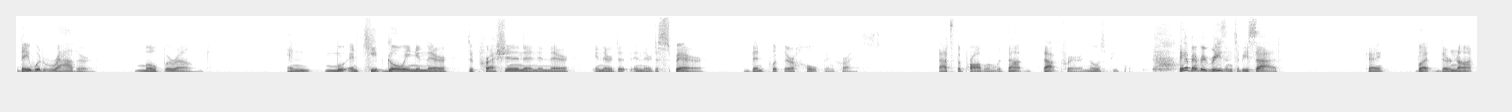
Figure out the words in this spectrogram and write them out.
They would rather mope around and and keep going in their depression and in their in their in their despair than put their hope in Christ. That's the problem with that that prayer and those people. They have every reason to be sad. Okay? But they're not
